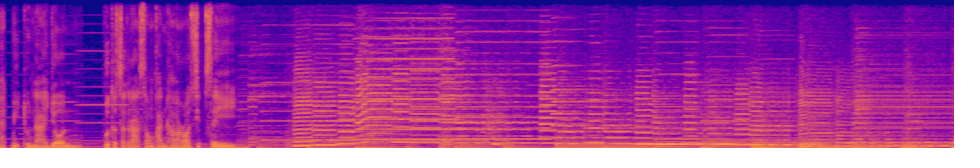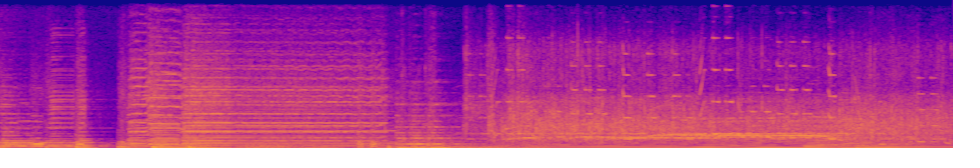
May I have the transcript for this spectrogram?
8 มิถุนายน พุทธศักราช 2514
